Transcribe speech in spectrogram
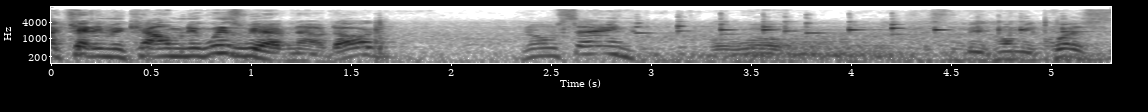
I can't even count how many wins we have now, dog. You know what I'm saying? Whoa, whoa. It's the big homie quest.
